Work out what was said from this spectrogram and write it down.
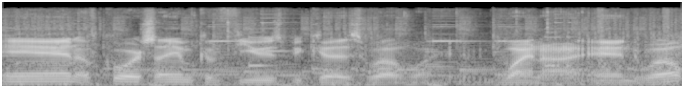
And, of course, I am confused because, well, why, why not? And, well,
